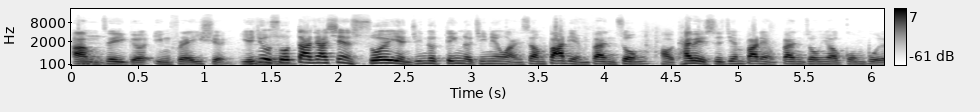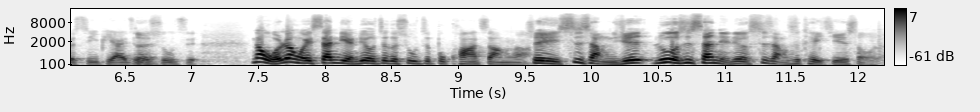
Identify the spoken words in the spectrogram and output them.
on 这个 inflation，也就是说，大家现在所有眼睛都盯着今天晚上八点半钟，好，台北时间八点半钟要公布的 CPI 这个数字。那我认为三点六这个数字不夸张了。所以市场你觉得如果是三点六，市场是可以接受的？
